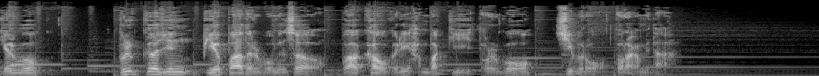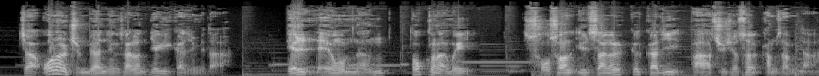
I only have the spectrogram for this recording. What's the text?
결국 불 꺼진 비어바들을 보면서 부아카오 거리 한 바퀴 돌고 집으로 돌아갑니다. 자, 오늘 준비한 영상은 여기까지입니다. 별 내용 없는 도코남의 소소한 일상을 끝까지 봐주셔서 감사합니다.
